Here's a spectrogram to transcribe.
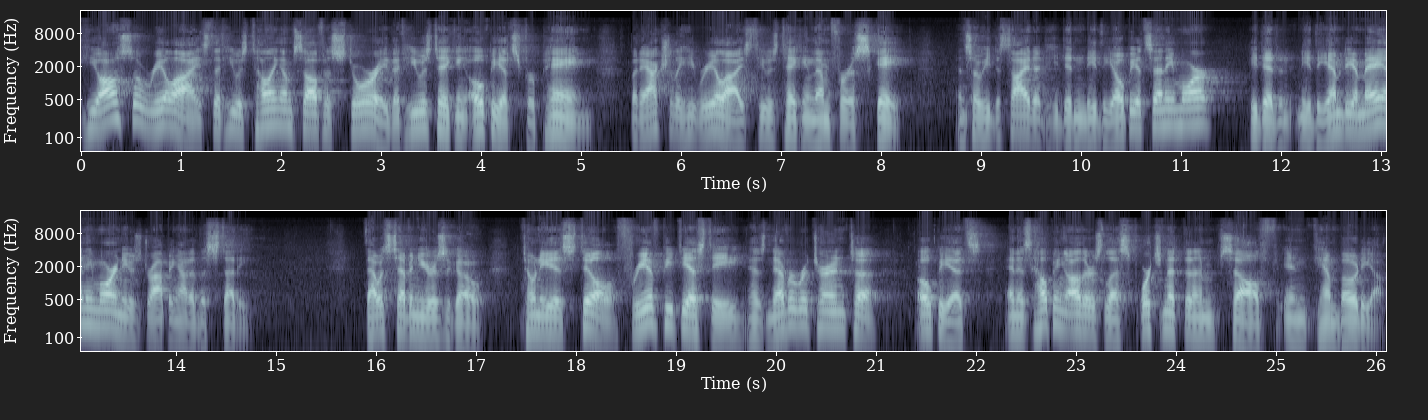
he also realized that he was telling himself a story that he was taking opiates for pain, but actually he realized he was taking them for escape. And so he decided he didn't need the opiates anymore, he didn't need the MDMA anymore, and he was dropping out of the study. That was seven years ago. Tony is still free of PTSD, has never returned to opiates, and is helping others less fortunate than himself in Cambodia.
